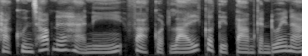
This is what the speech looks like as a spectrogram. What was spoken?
หากคุณชอบเนื้อหานี้ฝากกดไลค์กดติดตามกันด้วยนะ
